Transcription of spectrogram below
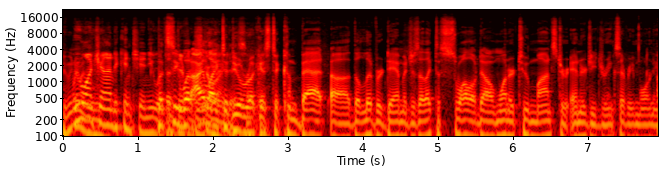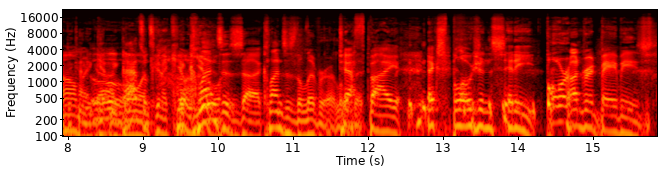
Do we we want John to continue with But a see, what I like to do, Story Rook, this, is to combat uh, the liver damages. I like to swallow down one or two monster energy drinks every morning Oh to kind of get me going. That's what's gonna kill it you. Cleanses, uh, cleanses the liver a little Death bit. by explosion city. 400 babies.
